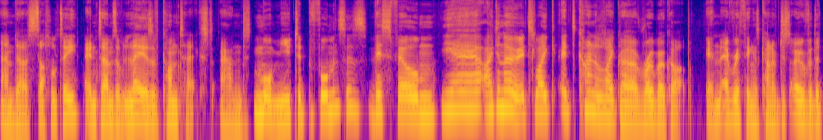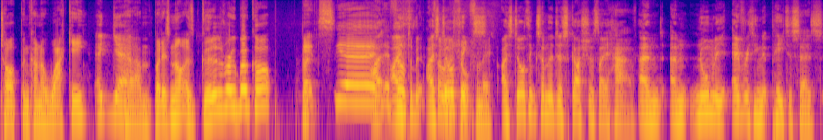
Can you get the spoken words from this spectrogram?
and uh, subtlety in terms of layers of context and more muted performances. This film, yeah, I don't know. It's like it's kind of like uh, RoboCop, and everything's kind of just over the top and kind of wacky. Uh, yeah. Um, but it's not as good as RoboCop. But it's yeah, I, it felt a bit. I still a think for me. I still think some of the discussions they have, and and normally everything that Peter says,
